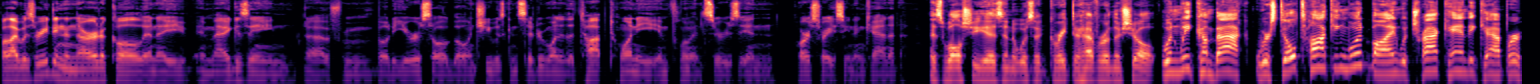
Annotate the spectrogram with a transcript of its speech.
Well, I was reading an article in a, a magazine uh, from about a year or so ago, and she was considered one of the top 20 influencers in horse racing in Canada. As well, she is, and it was a great to have her on the show. When we come back, we're still talking Woodbine with track handicapper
